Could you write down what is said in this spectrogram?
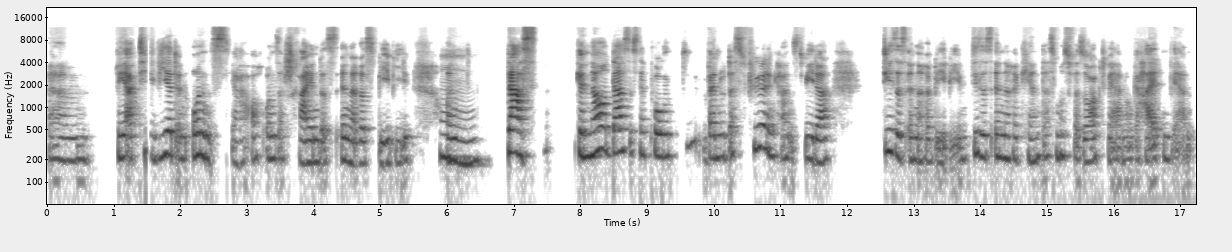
ähm, reaktiviert in uns ja auch unser schreiendes inneres Baby. Mhm. Und das, genau das ist der Punkt, wenn du das fühlen kannst wieder. Dieses innere Baby, dieses innere Kind, das muss versorgt werden und gehalten werden.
